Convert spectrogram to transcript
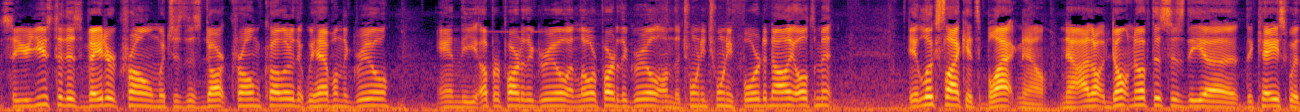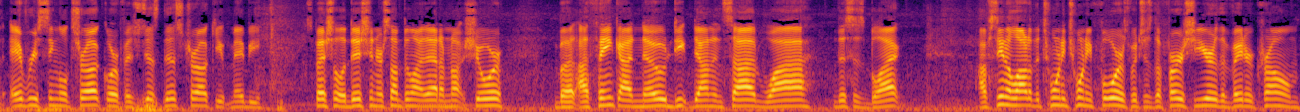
So you're used to this Vader chrome, which is this dark chrome color that we have on the grill and the upper part of the grill and lower part of the grill on the 2024 Denali Ultimate. It looks like it's black now. Now I don't don't know if this is the uh, the case with every single truck or if it's just this truck. You maybe special edition or something like that. I'm not sure, but I think I know deep down inside why this is black. I've seen a lot of the 2024s, which is the first year of the Vader Chrome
